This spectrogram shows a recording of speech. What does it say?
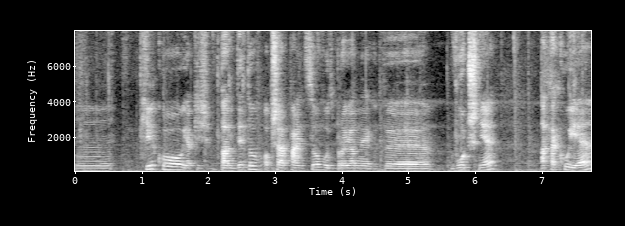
mm, kilku jakichś bandytów, obszarpańców uzbrojonych w włócznie atakuje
